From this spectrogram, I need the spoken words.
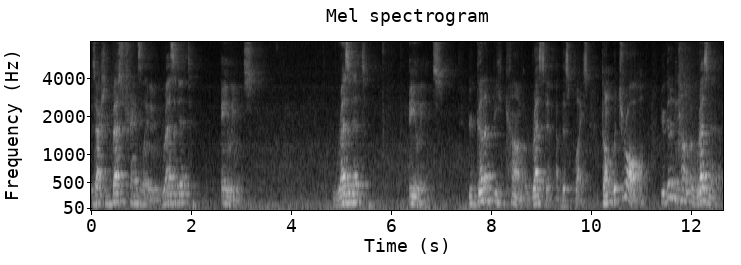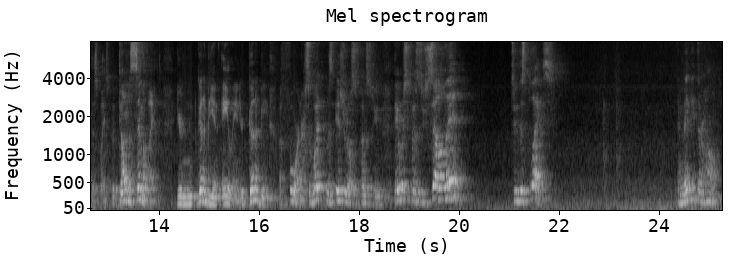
is actually best translated resident aliens. Resident aliens. You're going to become a resident of this place. Don't withdraw. You're going to become a resident of this place, but don't assimilate. You're going to be an alien. You're going to be a foreigner. So, what was Israel supposed to do? They were supposed to settle in to this place and make it their home.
